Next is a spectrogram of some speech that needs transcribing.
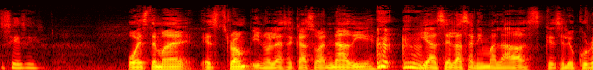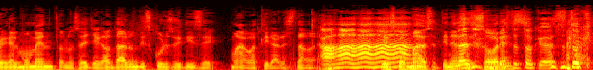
Sí, sí. o este Mae es Trump y no le hace caso a nadie y hace las animaladas que se le ocurre en el momento, no sé, llega a dar un discurso y dice, Mae, voy a tirar esta... Ajá, ajá, Y es como, ajá. Mae, usted tiene ¿Ves- asesores... ves este toque, ves este toque?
